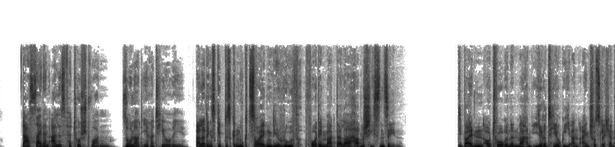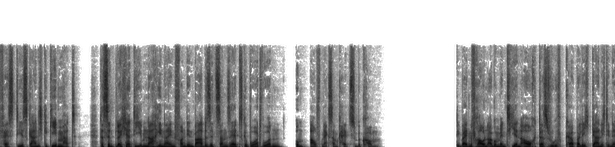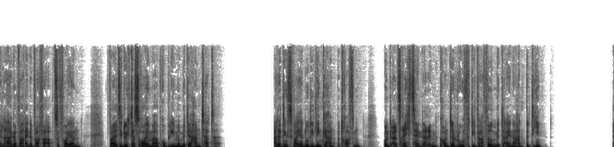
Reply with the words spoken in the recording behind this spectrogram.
Das sei dann alles vertuscht worden, so laut ihrer Theorie. Allerdings gibt es genug Zeugen, die Ruth vor dem Magdala haben schießen sehen. Die beiden Autorinnen machen ihre Theorie an Einschusslöchern fest, die es gar nicht gegeben hat. Das sind Löcher, die im Nachhinein von den Barbesitzern selbst gebohrt wurden, um Aufmerksamkeit zu bekommen. Die beiden Frauen argumentieren auch, dass Ruth körperlich gar nicht in der Lage war, eine Waffe abzufeuern, weil sie durch das Rheuma Probleme mit der Hand hatte. Allerdings war ja nur die linke Hand betroffen, und als Rechtshänderin konnte Ruth die Waffe mit einer Hand bedienen.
